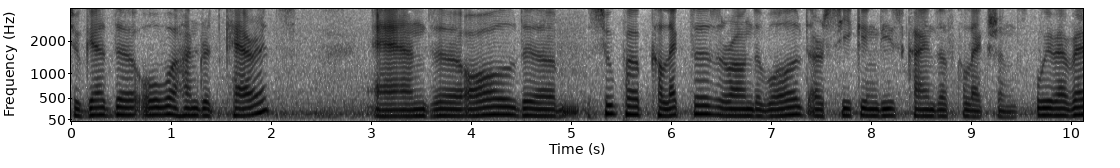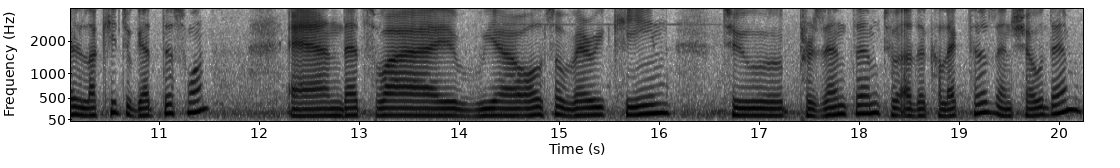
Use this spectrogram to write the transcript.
together over 100 carats and uh, all the superb collectors around the world are seeking these kinds of collections. We were very lucky to get this one, and that's why we are also very keen to present them to other collectors and show them.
